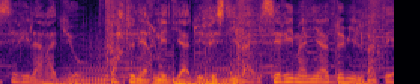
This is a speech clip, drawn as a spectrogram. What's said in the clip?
Série La Radio, partenaire média du festival Série Mania 2021.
